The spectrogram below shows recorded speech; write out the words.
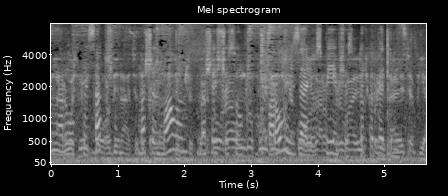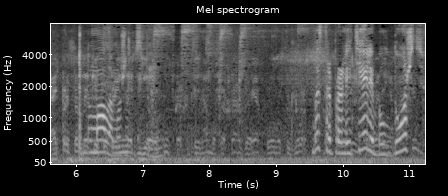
На русской Сакчу. Машин мало, на 6 часов. Паром не знали, успеем сейчас только 5.30. Ну мало, может успеем. Быстро пролетели, был дождь.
